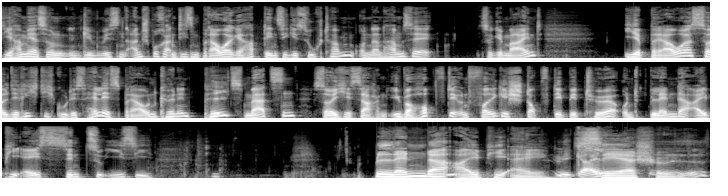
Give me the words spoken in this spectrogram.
die haben ja so einen gewissen Anspruch an diesen Brauer gehabt, den sie gesucht haben. Und dann haben sie so gemeint, ihr Brauer sollte richtig gutes Helles brauen können, Pilz, Merzen, solche Sachen. Überhopfte und vollgestopfte Betör- und Blender-IPAs sind zu easy. Blender IPA. Wie geil. Sehr schön.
